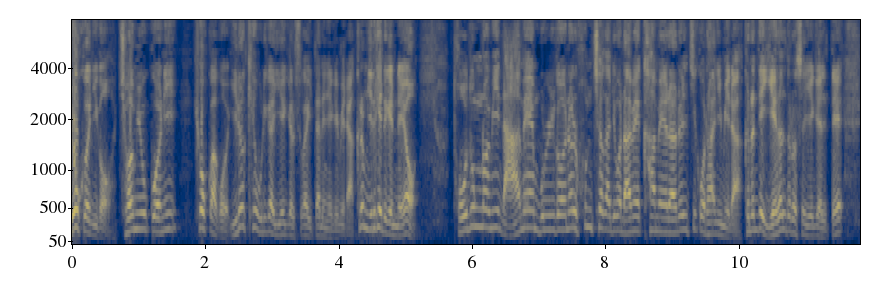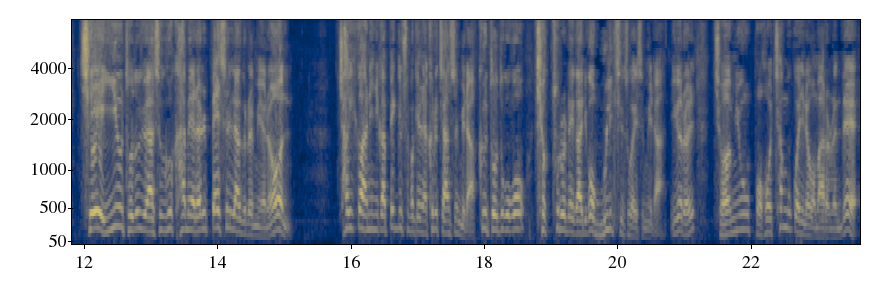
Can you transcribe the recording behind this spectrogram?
요건이고 점유권이 효과고 이렇게 우리가 얘기할 수가 있다는 얘기입니다. 그럼 이렇게 되겠네요. 도둑놈이 남의 물건을 훔쳐가지고 남의 카메라를 찍고 다닙니다. 그런데 예를 들어서 얘기할 때 제2의 도둑이 와서 그 카메라를 뺏으려 그러면은 자기 거 아니니까 뺏길 수밖에 없냐. 그렇지 않습니다. 그 도둑하고 격투를 해가지고 물리칠 수가 있습니다. 이거를 점유보호 청구권이라고 말하는데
